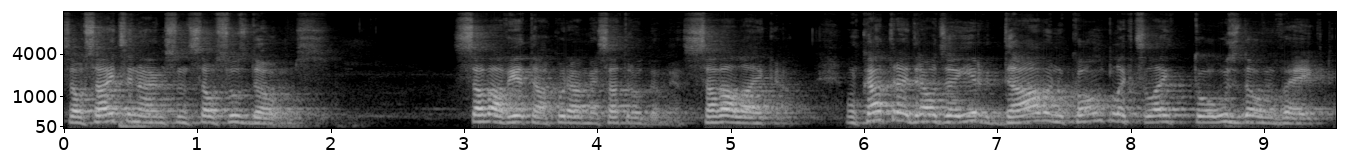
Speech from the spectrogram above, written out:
savs aicinājums un savs uzdevums. Savā vietā, kurā mēs atrodamies, savā laikā. Un katrai draudzē ir dāvanu komplekts, lai to uzdevumu veiktu.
